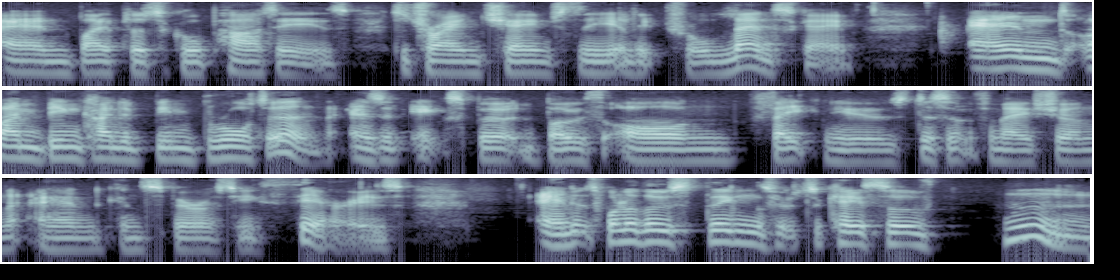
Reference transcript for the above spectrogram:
and by political parties to try and change the electoral landscape. And I'm being kind of being brought in as an expert both on fake news, disinformation, and conspiracy theories. And it's one of those things where it's a case of, hmm,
